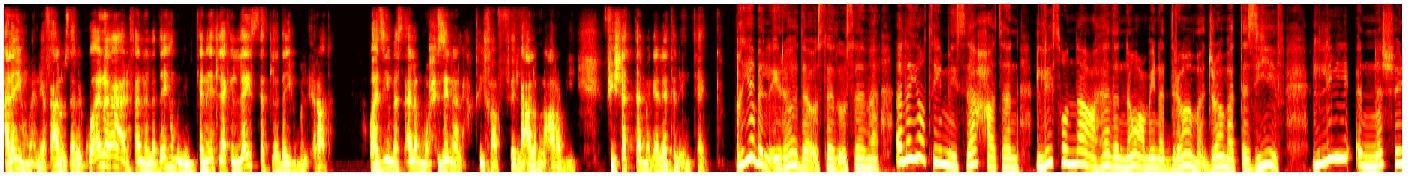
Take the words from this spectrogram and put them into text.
عليهم أن يفعلوا ذلك وأنا أعرف أن لديهم الإمكانيات لكن ليست لديهم الإرادة. وهذه مسألة محزنة الحقيقة في العالم العربي في شتى مجالات الإنتاج. غياب الإرادة أستاذ أسامة ألا يعطي مساحة لصناع هذا النوع من الدراما دراما التزييف لنشر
